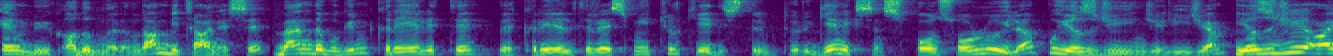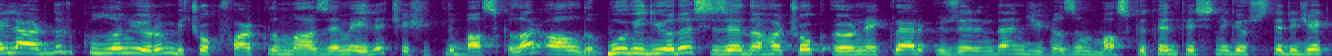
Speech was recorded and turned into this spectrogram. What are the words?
en büyük adımlarından bir tanesi. Ben de bugün Creality ve Creality resmi Türkiye distribütörü Genix'in sponsorluğuyla bu yazıcıyı inceleyeceğim. Yazıcıyı aylardır kullanıyorum. Birçok farklı malzeme ile çeşitli baskılar aldım. Bu videoda size daha çok örnekler üzerinden cihazın baskı kalitesini gösterecek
